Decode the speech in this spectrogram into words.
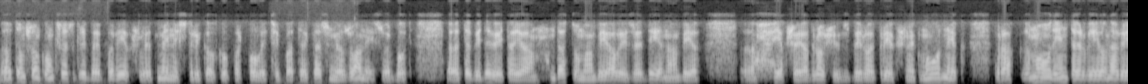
Tomsonkungs, es gribēju par iekšlietu ministri kaut ko par policiju pateikt. Esmu jau zvanījis, varbūt. Te bija 9. datumā, bija avīzē dienā, bija uh, iekšējā drošības biroja priekšnieka mūrnieka nu, intervija un arī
